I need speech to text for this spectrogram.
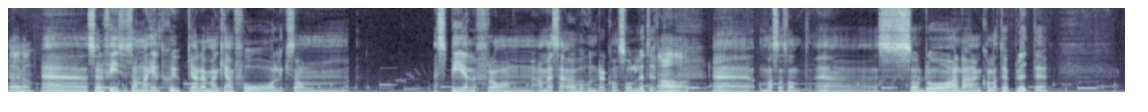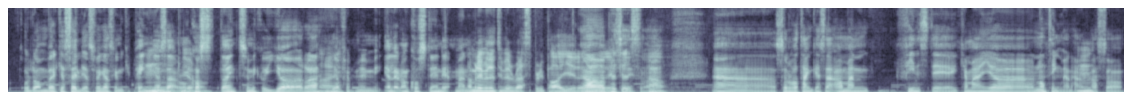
Jajamän. Eh, så det finns ju sådana helt sjuka där man kan få liksom spel från ja, men så över 100 konsoler typ. Ja. Eh, och massa sånt. Eh, så då hade han kollat upp lite. Och de verkar säljas för ganska mycket pengar. Mm, så här. De gör de. kostar inte så mycket att göra. Nej. Jämfört med, eller de kostar ju en del. Men, ja, men det är väl typ en Raspberry Pi det. Ja, direkt, precis. liksom. Ja. Eh, så det var tanken så här, ja men finns det, kan man göra någonting med det här? Mm. Alltså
